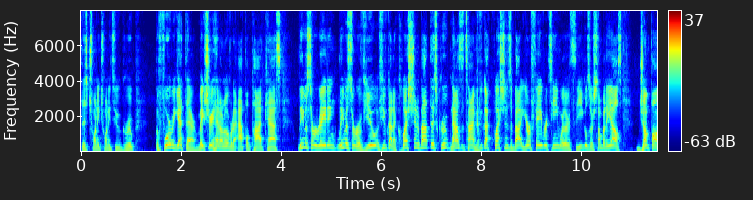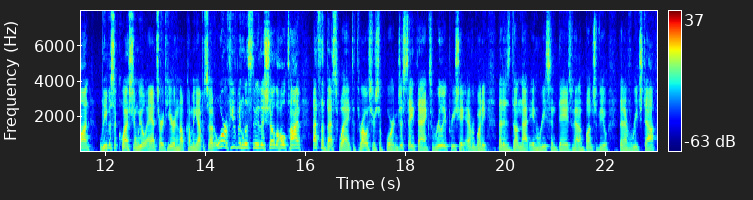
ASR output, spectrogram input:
this 2022 group. Before we get there, make sure you head on over to Apple Podcasts. Leave us a rating, leave us a review. If you've got a question about this group, now's the time. If you've got questions about your favorite team, whether it's the Eagles or somebody else, jump on, leave us a question. We will answer it here in an upcoming episode. Or if you've been listening to this show the whole time, that's the best way to throw us your support and just say thanks. Really appreciate everybody that has done that in recent days. We've had a bunch of you that have reached out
